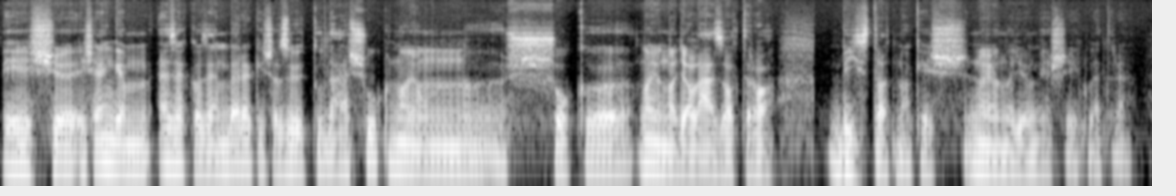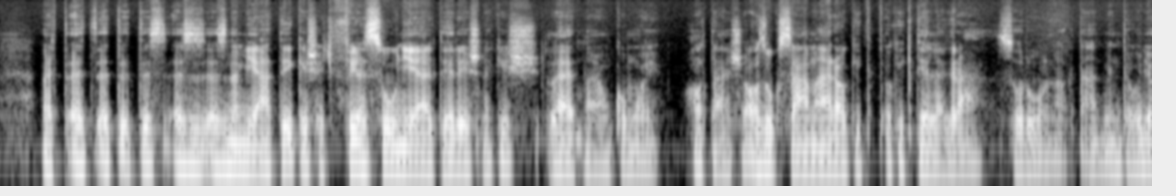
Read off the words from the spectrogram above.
És, és engem ezek az emberek és az ő tudásuk nagyon sok, nagyon nagy alázatra bíztatnak, és nagyon nagy önmérsékletre. Mert ez, ez, ez, ez nem játék, és egy fél szónyi eltérésnek is lehet nagyon komoly hatása azok számára, akik, akik tényleg rá szorulnak. Tehát, mint ahogy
